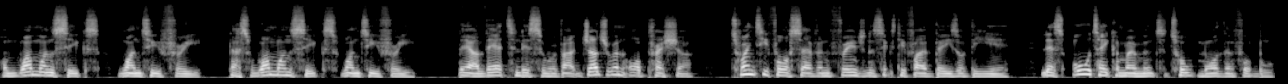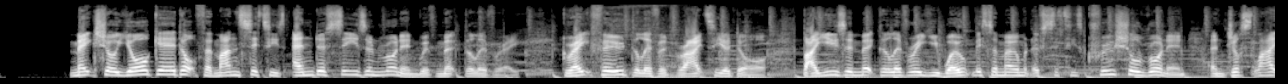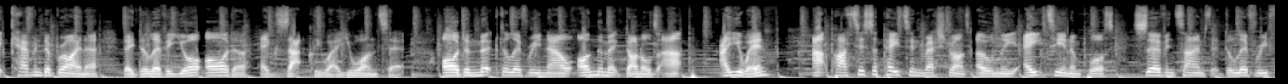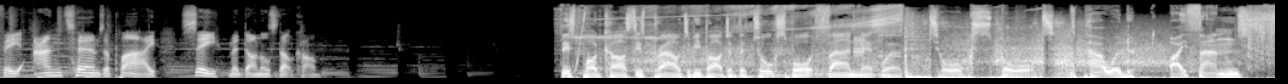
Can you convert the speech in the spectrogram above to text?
on 116 123. That's 116 123. They are there to listen without judgment or pressure 24 7, 365 days of the year. Let's all take a moment to talk more than football. Make sure you're geared up for Man City's end of season running with McDelivery. Great food delivered right to your door. By using McDelivery, you won't miss a moment of City's crucial running, and just like Kevin De Bruyne, they deliver your order exactly where you want it. Order McDelivery now on the McDonald's app. Are you in? At participating restaurants only 18 and plus, serving times, delivery fee, and terms apply. See McDonald's.com. This podcast is proud to be part of the TalkSport Fan Network. TalkSport, powered by fans.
